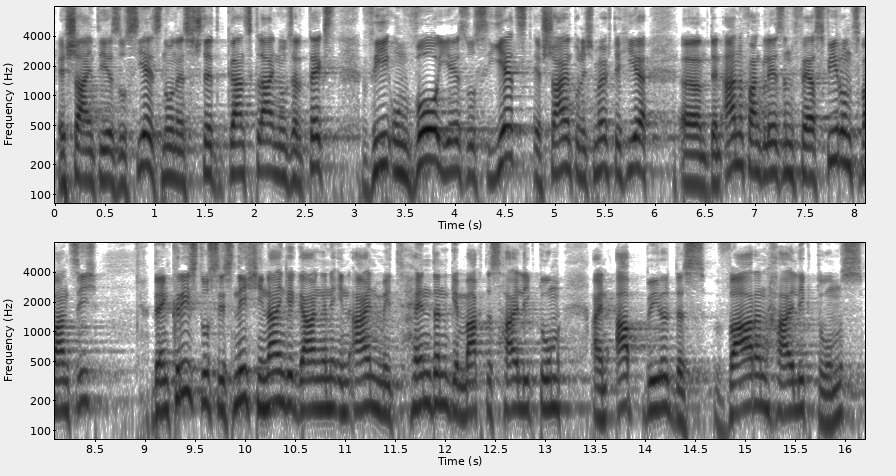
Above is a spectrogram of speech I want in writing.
erscheint Jesus jetzt? Nun, es steht ganz klar in unserem Text, wie und wo Jesus jetzt erscheint. Und ich möchte hier äh, den Anfang lesen, Vers 24. Denn Christus ist nicht hineingegangen in ein mit Händen gemachtes Heiligtum, ein Abbild des wahren Heiligtums,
